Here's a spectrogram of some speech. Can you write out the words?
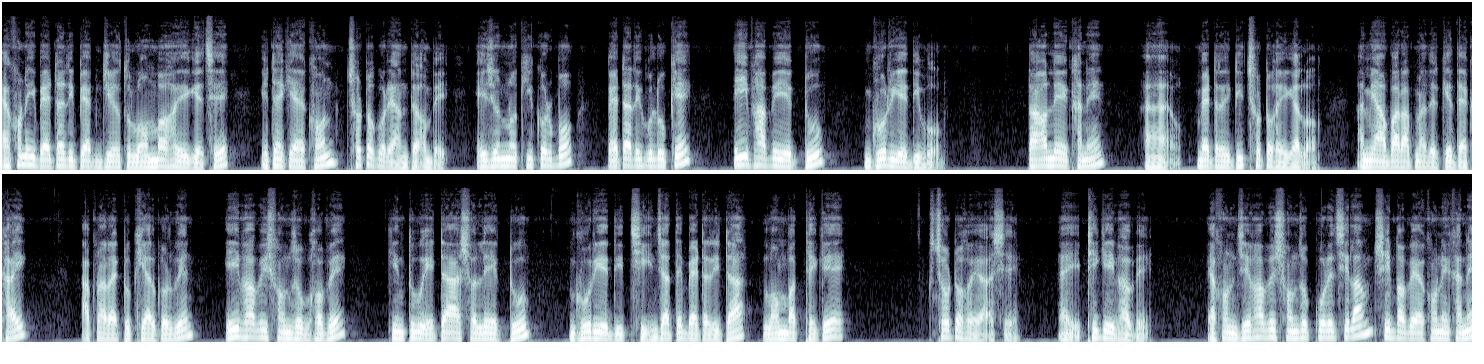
এখন এই ব্যাটারি প্যাক যেহেতু লম্বা হয়ে গেছে, এটাকে এখন ছোট করে আনতে হবে। এই জন্য কী করব? ব্যাটারিগুলোকে এইভাবে একটু ঘুরিয়ে দিব। তাহলে এখানে ব্যাটারিটি ছোট হয়ে গেল। আমি আবার আপনাদেরকে দেখাই। আপনারা একটু খেয়াল করবেন, এইভাবে সংযোগ হবে, কিন্তু এটা আসলে একটু ঘুরিয়ে দিচ্ছি যাতে ব্যাটারিটা লম্বার থেকে ছোট হয়ে আসে। এই ঠিক এইভাবে। এখন যেভাবে সংযোগ করেছিলাম, সেভাবে এখন এখানে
